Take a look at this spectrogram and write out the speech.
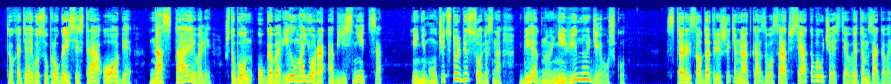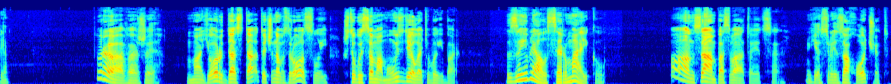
то хотя его супруга и сестра обе настаивали, чтобы он уговорил майора объясниться и не мучить столь бессовестно бедную невинную девушку – Старый солдат решительно отказывался от всякого участия в этом заговоре. «Право же, майор достаточно взрослый, чтобы самому сделать выбор», — заявлял сэр Майкл. «Он сам посватается, если захочет».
